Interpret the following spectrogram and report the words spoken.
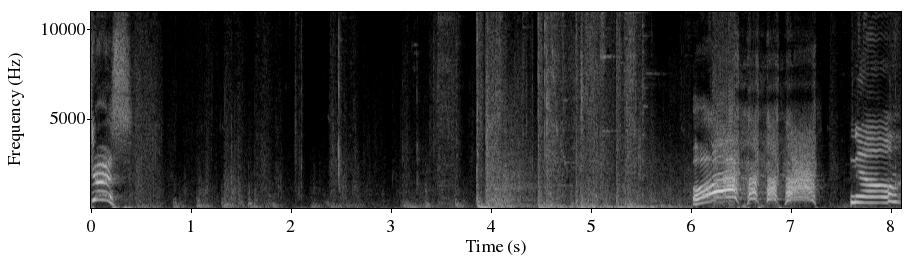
Yes! Ah! No.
